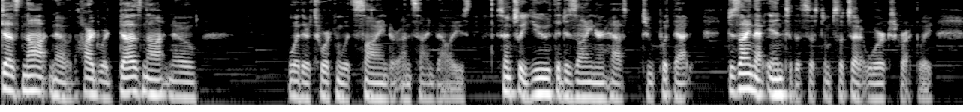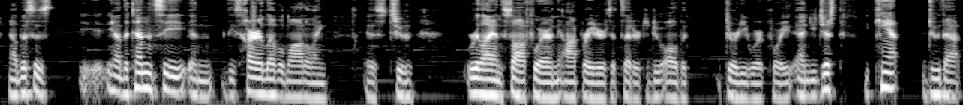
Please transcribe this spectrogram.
does not know, the hardware does not know whether it's working with signed or unsigned values. Essentially, you, the designer, has to put that, design that into the system such that it works correctly. Now, this is, you know, the tendency in these higher level modeling is to rely on the software and the operators, etc., to do all the dirty work for you. And you just you can't do that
